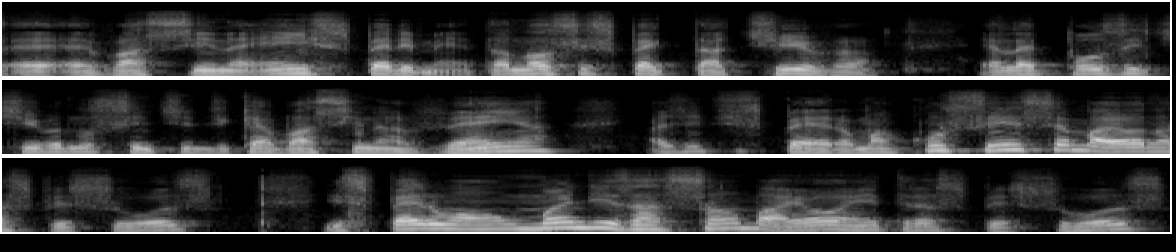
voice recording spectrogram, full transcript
é, é, vacina em experimento. A nossa expectativa ela é positiva no sentido de que a vacina venha. A gente espera uma consciência maior nas pessoas, espera uma humanização maior entre as pessoas,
